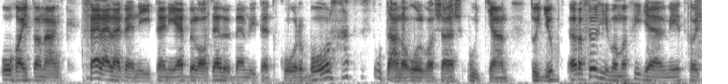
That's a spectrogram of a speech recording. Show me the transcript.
óhajtanánk feleleveníteni ebből az előbb említett korból, hát ezt utána olvasás útján tudjuk. Arra fölhívom a figyelmét, hogy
